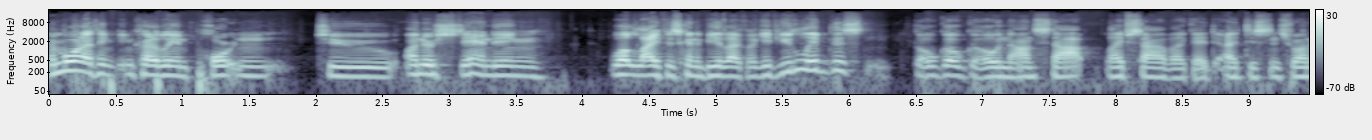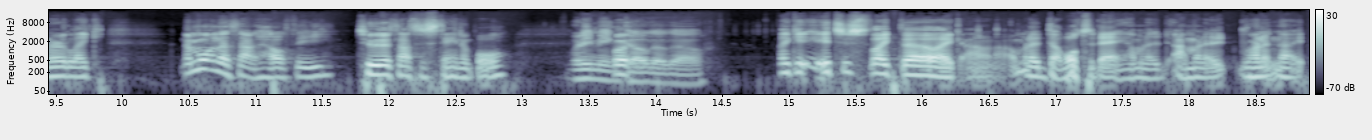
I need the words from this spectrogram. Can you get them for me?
number one. I think incredibly important to understanding what life is going to be like. Like if you live this go go go nonstop lifestyle of like a, a distance runner, like number one, that's not healthy. Two, that's not sustainable. What do you mean But- go go go? Like it, it's just like the like I don't know. I'm gonna double today. I'm gonna I'm gonna run at night.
